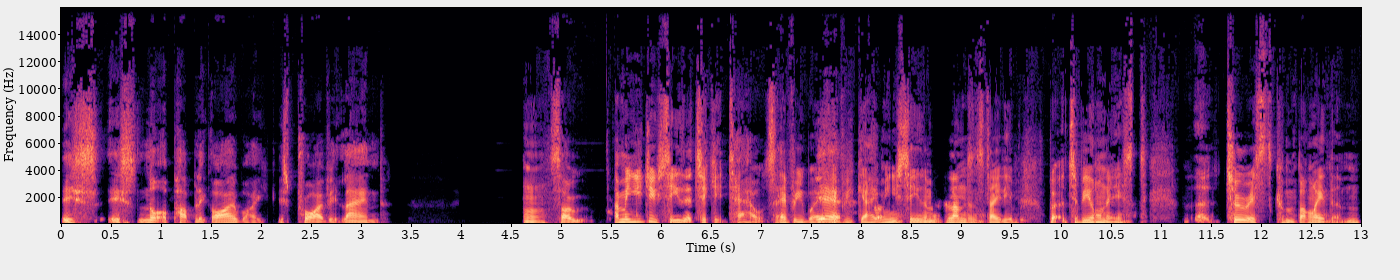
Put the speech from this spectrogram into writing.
it's it's not a public highway; it's private land. Mm. So I mean, you do see the ticket touts everywhere, Yeah, every game, but- and you see them at the London Stadium. But to be honest, uh, tourists can buy them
